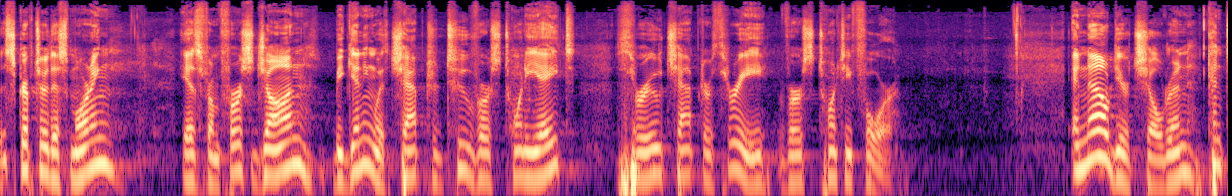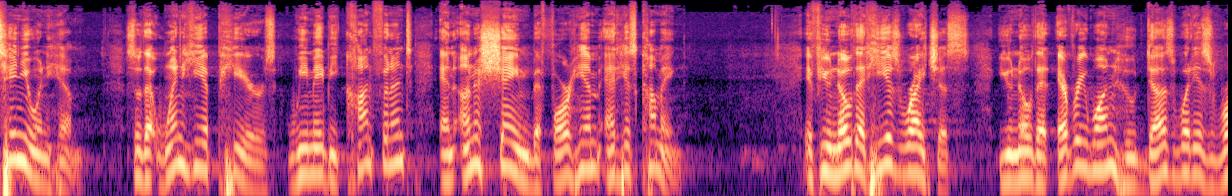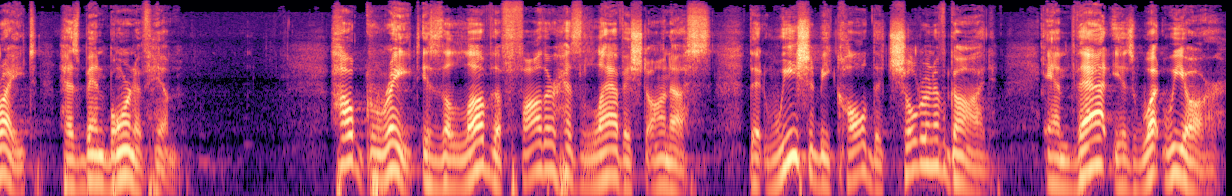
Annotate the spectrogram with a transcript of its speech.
The scripture this morning is from 1 John, beginning with chapter 2, verse 28, through chapter 3, verse 24. And now, dear children, continue in him, so that when he appears, we may be confident and unashamed before him at his coming. If you know that he is righteous, you know that everyone who does what is right has been born of him. How great is the love the Father has lavished on us that we should be called the children of God, and that is what we are.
